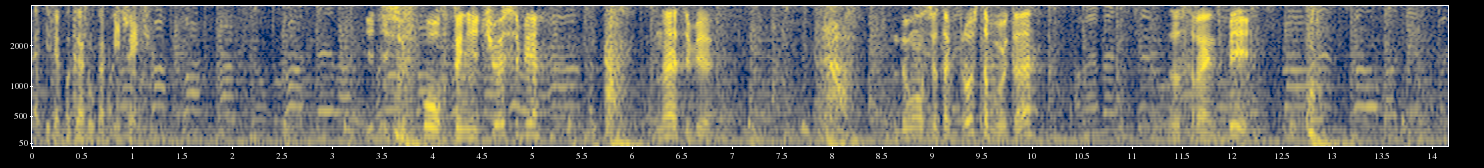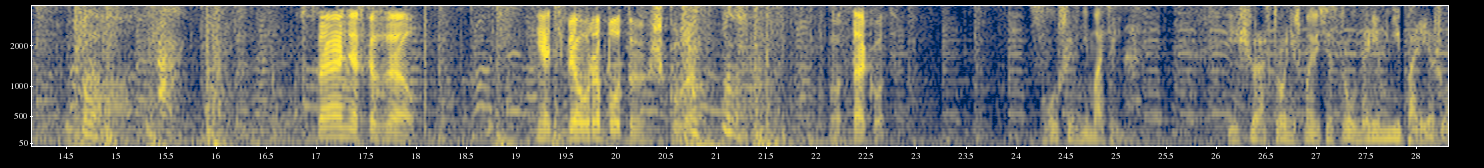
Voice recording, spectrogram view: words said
Я тебе покажу, как бить женщин. Иди сюда. Ох ты, ничего себе. На тебе. Думал, все так просто будет, а? Засранец, бей. Встань, я сказал. Я тебя уработаю, шкура. Вот так вот. Слушай внимательно. Еще раз тронешь мою сестру, на ремни порежу.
